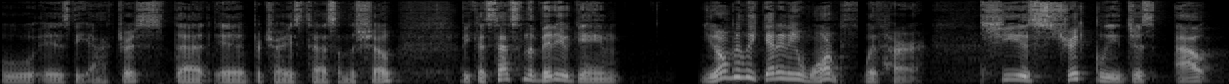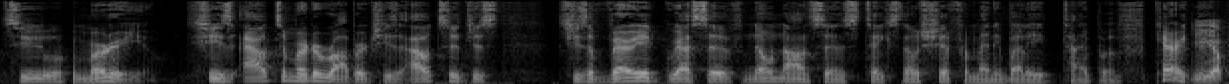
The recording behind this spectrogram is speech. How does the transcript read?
who is the actress that uh, portrays Tess on the show. Because Tess in the video game, you don't really get any warmth with her. She is strictly just out to murder you she's out to murder Robert. She's out to just she's a very aggressive, no nonsense, takes no shit from anybody type of character. Yep.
